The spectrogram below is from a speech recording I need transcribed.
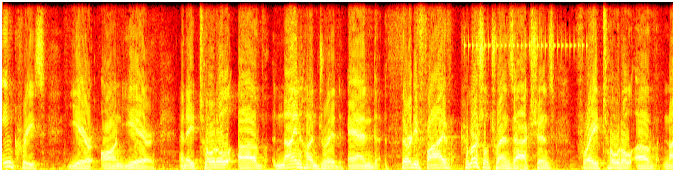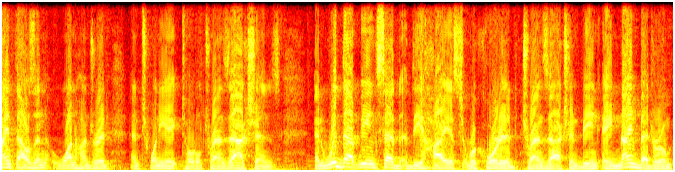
increase year on year and a total of 935 commercial transactions for a total of 9,128 total transactions. And with that being said, the highest recorded transaction being a nine bedroom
